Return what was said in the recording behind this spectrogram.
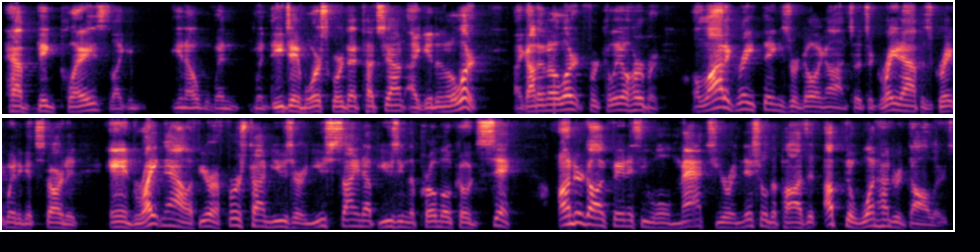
have big plays. Like, you know, when, when DJ Moore scored that touchdown, I get an alert. I got an alert for Khalil Herbert. A lot of great things are going on. So it's a great app, it's a great way to get started. And right now, if you're a first time user and you sign up using the promo code SICK, Underdog Fantasy will match your initial deposit up to $100.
